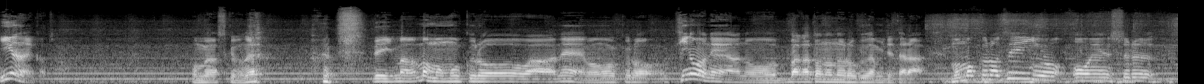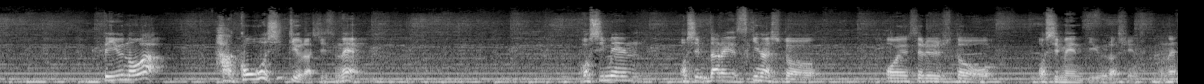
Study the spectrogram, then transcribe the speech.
いいやないかと思いますけどね。で今、まあ、ももクロはねももクロ。昨日ねあのバカ殿の録画見てたらももクロ全員を応援するっていうのは箱推しっていうらしいですね。推しメン推し誰好きな人応援してる人を推しメンっていうらしいんですけどね。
